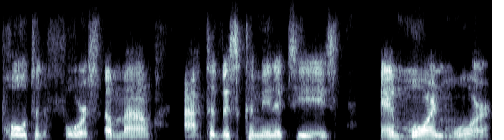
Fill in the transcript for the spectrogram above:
potent force among activist communities and more and more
